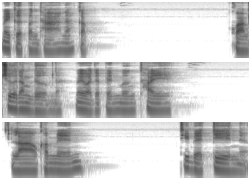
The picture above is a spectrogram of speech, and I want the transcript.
ไม่เกิดปัญหานะกับ ความเชื่อดั้งเดิมนะไม่ว่าจะเป็นเมืองไทย ลาวเขมรที่เบตจีนเนี่ย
